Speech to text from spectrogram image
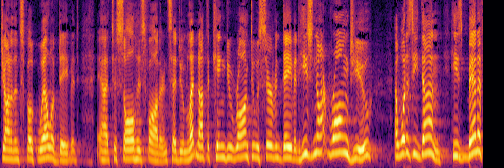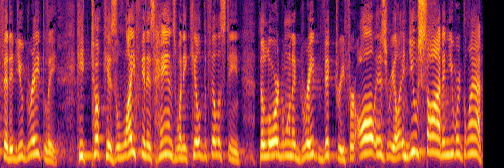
Jonathan spoke well of David. Uh, to Saul his father and said to him, Let not the king do wrong to his servant David. He's not wronged you. And what has he done? He's benefited you greatly. He took his life in his hands when he killed the Philistine. The Lord won a great victory for all Israel, and you saw it and you were glad.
